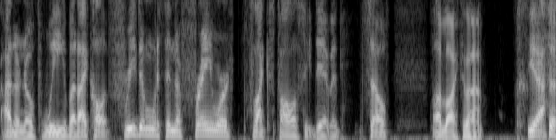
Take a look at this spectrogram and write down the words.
I don't know if we, but I call it freedom within a framework flex policy, David. So I like that. Yeah.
